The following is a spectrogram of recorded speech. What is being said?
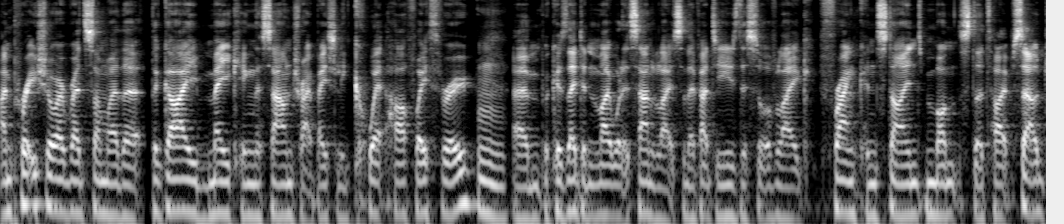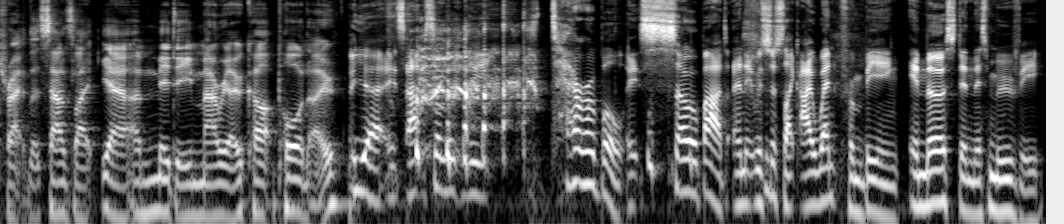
I'm pretty sure I read somewhere that the guy making the soundtrack basically quit halfway through Hmm. um, because they didn't like what it sounded like, so they've had to use this sort of like Frankenstein's monster type soundtrack that sounds like yeah a MIDI Mario Kart porno. Yeah, it's absolutely terrible. It's so bad. And it was just like I went from being immersed in this movie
